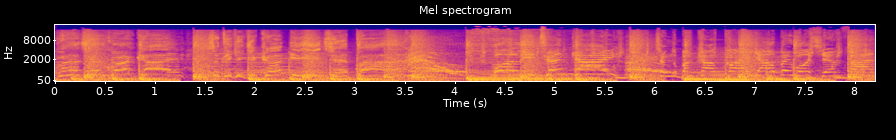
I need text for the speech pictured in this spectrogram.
花见花开，一切吧。火力全开，整个班卡快要被我掀翻，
